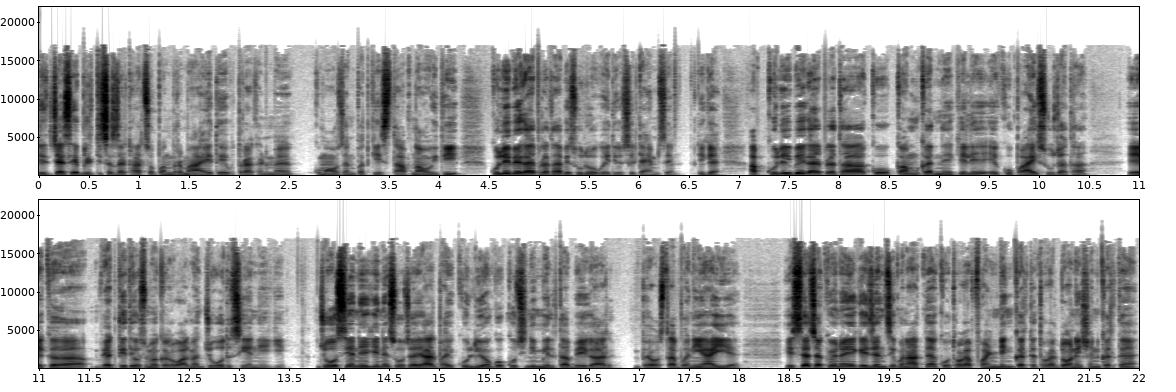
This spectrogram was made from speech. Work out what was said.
जैसे ब्रिटिशर्स 1815 में आए थे उत्तराखंड में, कुमाऊं जनपद की स्थापना हुई थी, कुली बेगार प्रथा भी शुरू हो गई थी उसी टाइम से, ठीक है? अब कुली बेगार प्रथा को कम करने के लिए एक उपाय सूझा था, एक व्यक्ति थे उसमें गढ़वाल में, जोध सिंह नेगी। जोध सिंह नेगी ने सोचा, यार भाई, कुलियों को कुछ नहीं मिलता बेगार व्यवस्था बनी आई है इससे अच्छा क्यों ना एक एजेंसी बनाते हैं, को थोड़ा फंडिंग करते हैं, थोड़ा डोनेशन करते हैं,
